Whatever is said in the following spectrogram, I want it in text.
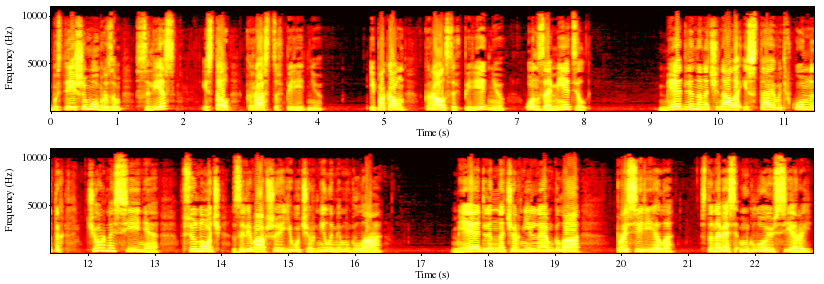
быстрейшим образом слез и стал красться в переднюю. И пока он крался в переднюю, он заметил, медленно начинала истаивать в комнатах черно-синяя, всю ночь заливавшая его чернилами мгла. Медленно чернильная мгла просерела, становясь мглою серой,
